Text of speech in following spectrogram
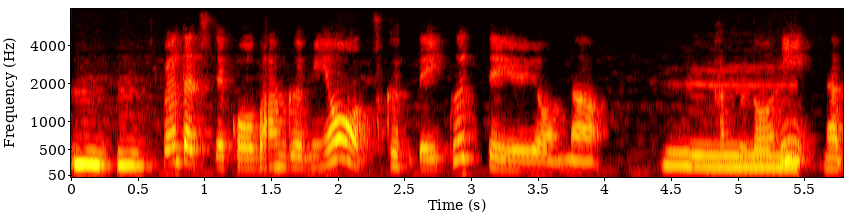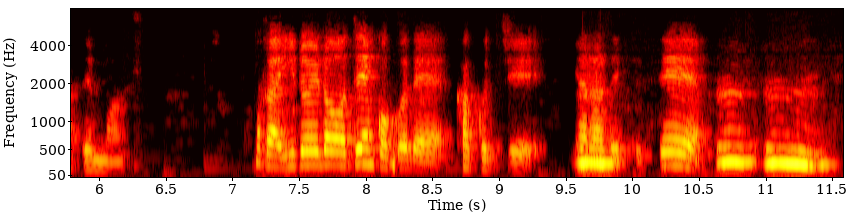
うん、うん自分たちでこう番組を作っていくっていうようなうん。活動になってます。だからいろいろ全国で各地やられてて、うん、うん。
